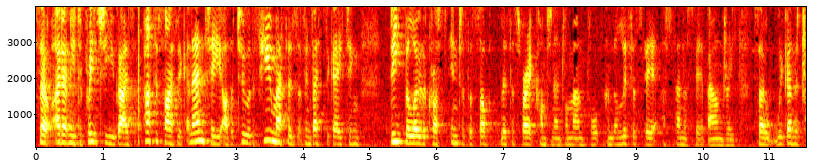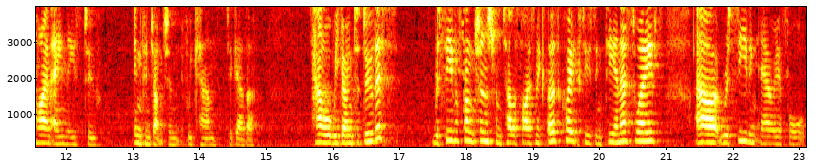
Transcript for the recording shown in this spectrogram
So I don't need to preach to you guys. Passive seismic and MT are the two of the few methods of investigating deep below the crust into the sublithospheric continental mantle and the lithosphere asthenosphere boundary. So we're going to try and aim these two in conjunction, if we can, together. How are we going to do this? Receiver functions from teleseismic earthquakes using PNS waves, our receiving area for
